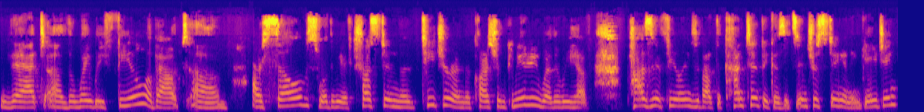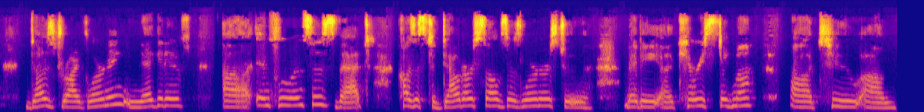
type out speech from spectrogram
that uh, the way we feel about um, ourselves, whether we have trust in the teacher and the classroom community, whether we have positive feelings about the content because it's interesting and engaging, does drive learning. Negative uh, influences that cause us to doubt ourselves as learners, to maybe uh, carry stigma, uh, to um,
